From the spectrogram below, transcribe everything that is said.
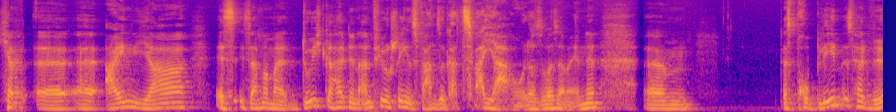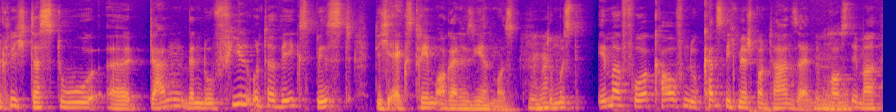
ich hab, äh, äh, ein Jahr, es, sagen wir mal, durchgehalten in Anführungsstrichen. Es waren sogar zwei Jahre oder sowas am Ende. Ähm, das Problem ist halt wirklich, dass du äh, dann, wenn du viel unterwegs bist, dich extrem organisieren musst. Mhm. Du musst immer vorkaufen, du kannst nicht mehr spontan sein. Du mhm. brauchst immer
